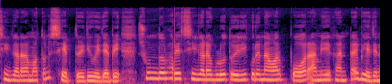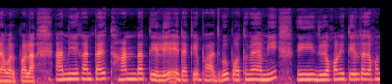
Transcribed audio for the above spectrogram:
সিঙ্গাড়ার মতন শেপ তৈরি হয়ে যাবে। সুন্দরভাবে সিঙ্গাড়াগুলো তৈরি করে নেওয়ার পর আমি এখানটায় ভেজে নেওয়ার পালা। আমি এখানটায় ঠান্ডা তেলে এটাকে ভাজবো। প্রথমে আমি যখনই তেলটা যখন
